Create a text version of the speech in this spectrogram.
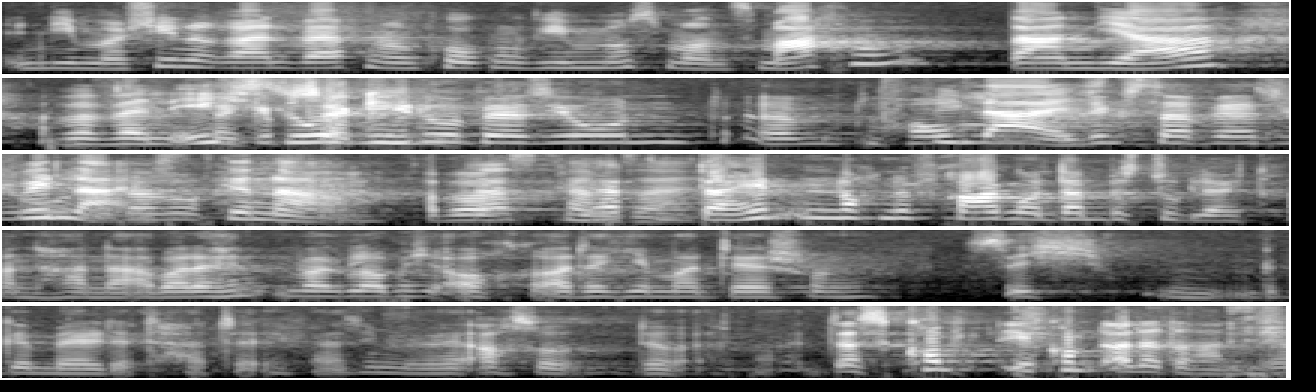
in die Maschine reinwerfen und gucken, wie muss man es machen, dann ja. Aber wenn ich da so. ja Kinoversion, ähm, vielleicht, Version vielleicht, so. genau. Aber das kann sein. da hinten noch eine Frage und dann bist du gleich dran, Hanna. Aber da hinten war, glaube ich, auch gerade jemand, der schon sich gemeldet hatte. Ich weiß nicht mehr. Ach so, das kommt, ihr kommt alle dran. Ich,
